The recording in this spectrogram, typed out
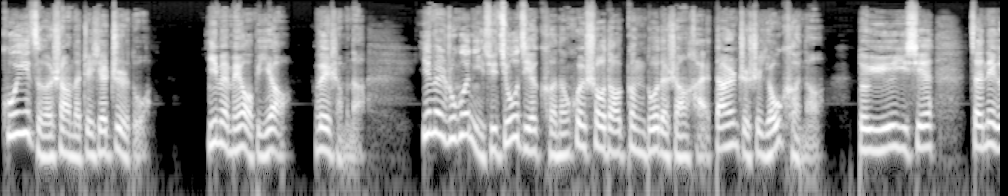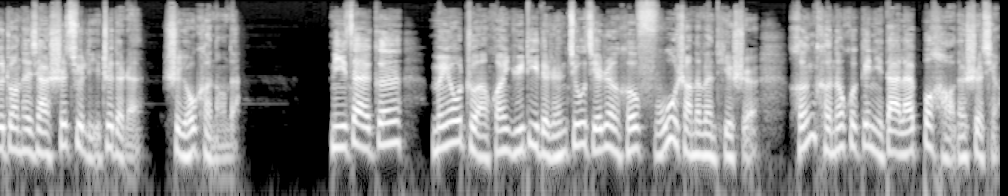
规则上的这些制度，因为没有必要。为什么呢？因为如果你去纠结，可能会受到更多的伤害。当然，只是有可能。对于一些在那个状态下失去理智的人是有可能的。你在跟没有转还余地的人纠结任何服务上的问题时，很可能会给你带来不好的事情。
